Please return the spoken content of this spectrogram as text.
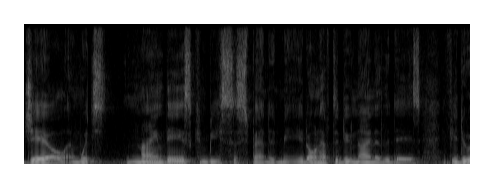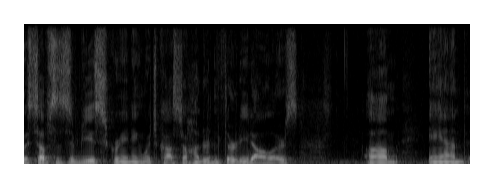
jail in which nine days can be suspended, meaning you don't have to do nine of the days. If you do a substance abuse screening, which costs $130, um, and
